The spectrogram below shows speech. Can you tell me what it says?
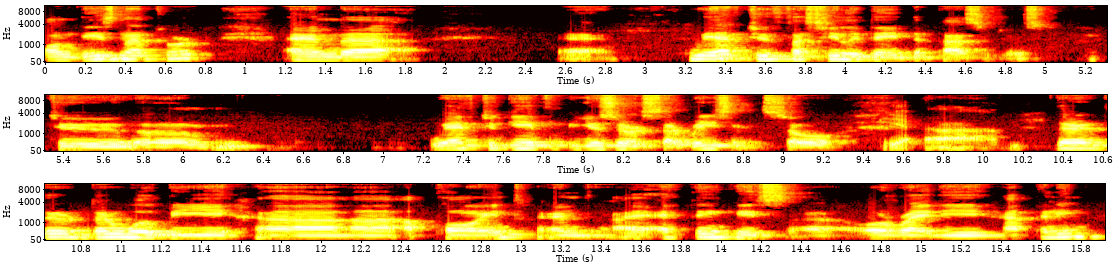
on this network and uh, uh, we have to facilitate the passages to um, we have to give users a reason. So yeah. uh, there, there, there will be uh, a point, and I, I think it's uh, already happening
